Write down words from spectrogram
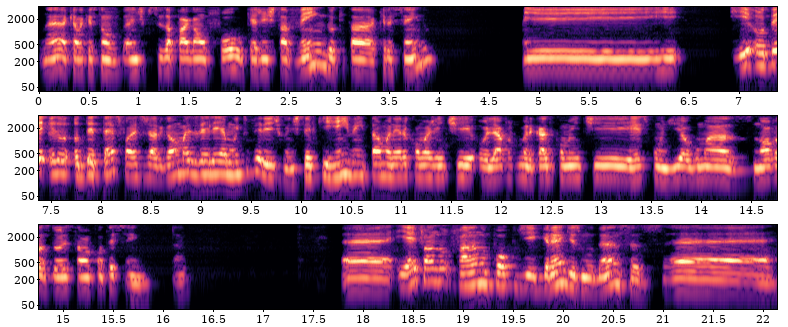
né? Aquela questão, a gente precisa apagar um fogo que a gente está vendo que está crescendo. E, e eu, de, eu, detesto falar esse jargão, mas ele é muito verídico. A gente teve que reinventar a maneira como a gente olhava para o mercado, como a gente respondia algumas novas dores que estavam acontecendo. É, e aí, falando, falando um pouco de grandes mudanças, é,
